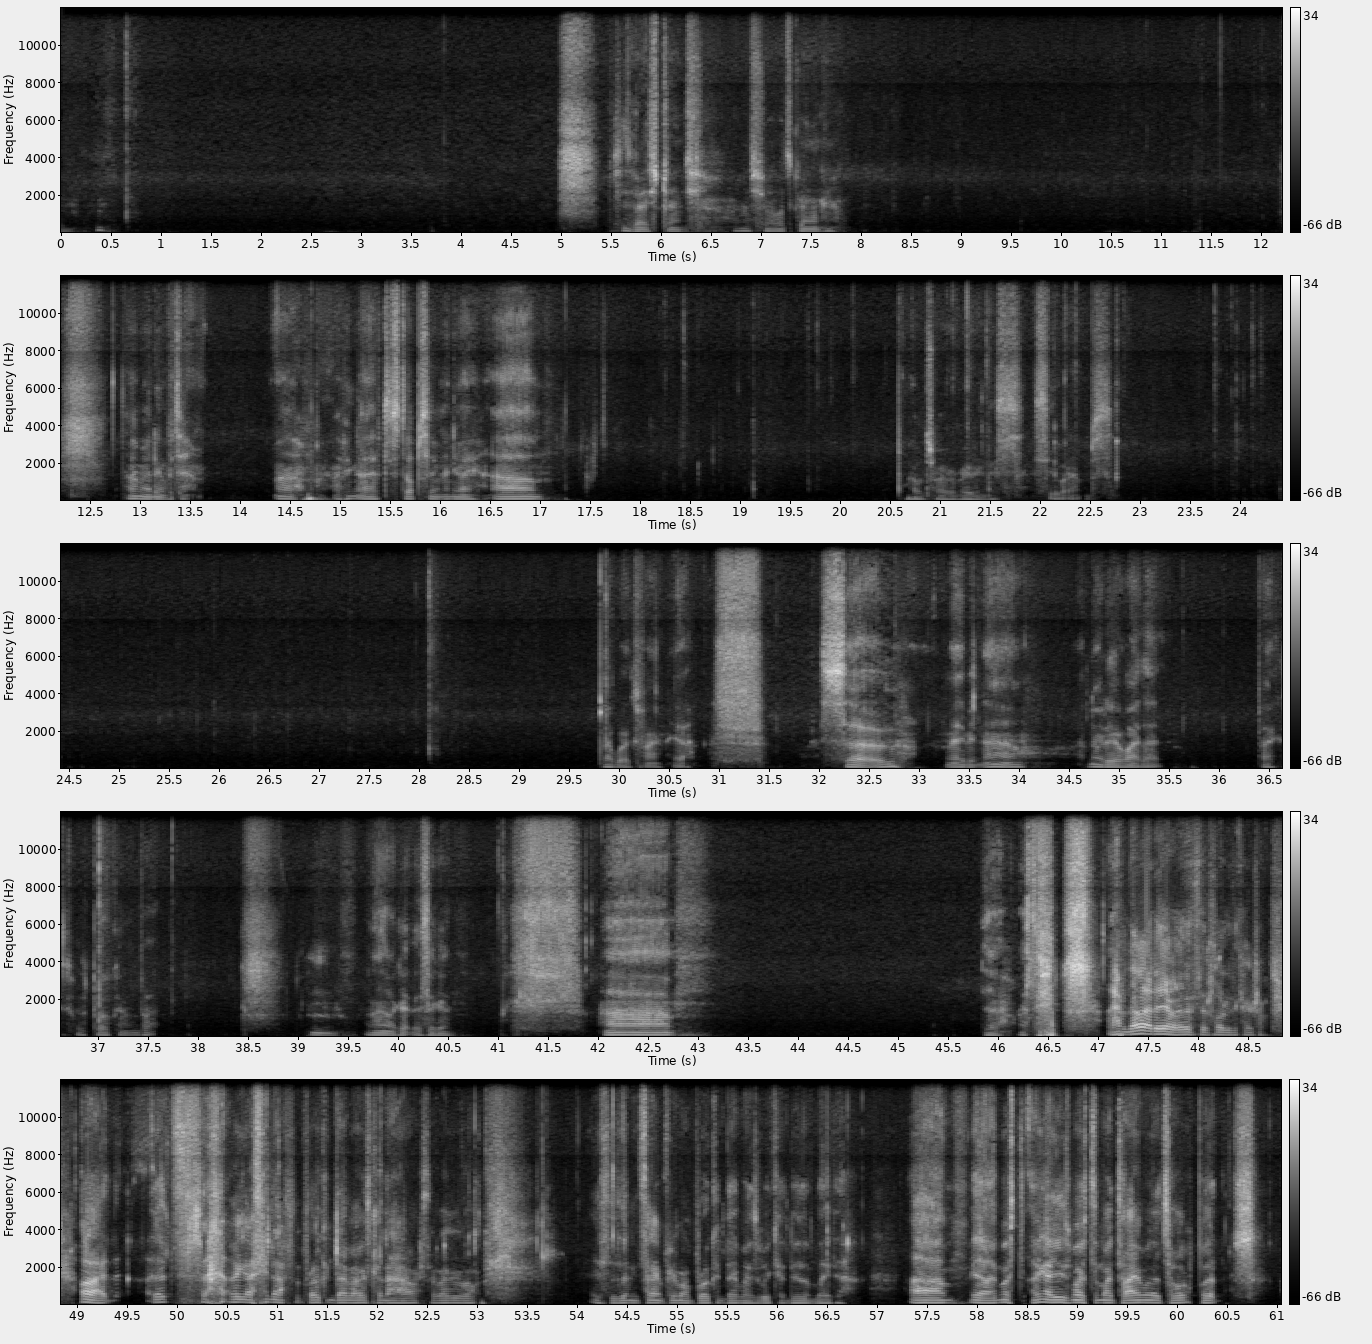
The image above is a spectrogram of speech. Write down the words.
This is very strange. I'm not sure what's going on here. I'm doing for time? Oh, I think I have to stop soon anyway. Um, I'll try removing this, see what happens. That works fine, yeah. So maybe now, I have no idea why that package was broken, but hmm, now I get this again. Um, yeah, I have no idea where this is floating came from. All right, let's. I think that's enough broken demos for now. So maybe we'll, if there's any time for more broken demos, we can do them later. Um, yeah, I must. I think I use most of my time when the talk, but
